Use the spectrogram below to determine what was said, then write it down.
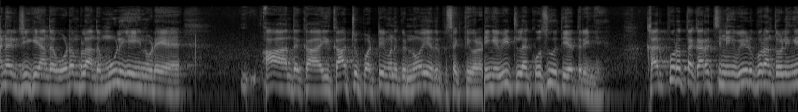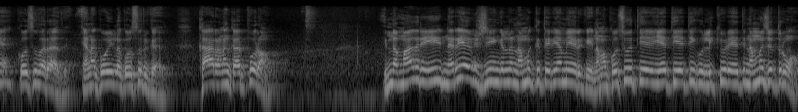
எனர்ஜிக்கு அந்த உடம்புல அந்த மூலிகையினுடைய அந்த கா காற்றுப்பட்டு இவனுக்கு நோய் எதிர்ப்பு சக்தி வரும். நீங்கள் வீட்டில் கொசுவத்தி ஏற்றுறீங்க கற்பூரத்தை கரைச்சி நீங்கள் வீடு பூரா தொழிங்க கொசு வராது. ஏன்னா கோயிலில் கொசு இருக்காது. காரணம் கற்பூரம். இந்த மாதிரி நிறைய விஷயங்கள்ல நமக்கு தெரியாமே இருக்குது நம்ம கொசுவத்தியை ஏற்றி ஏற்றி லிக்யூடை ஏற்றி நம்ம செத்துருவோம்.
